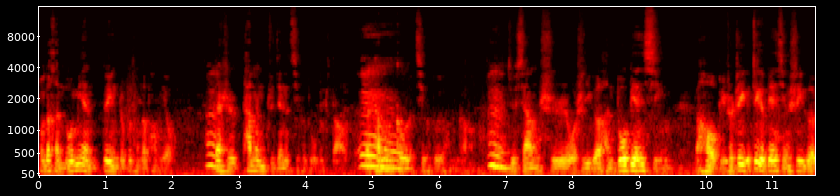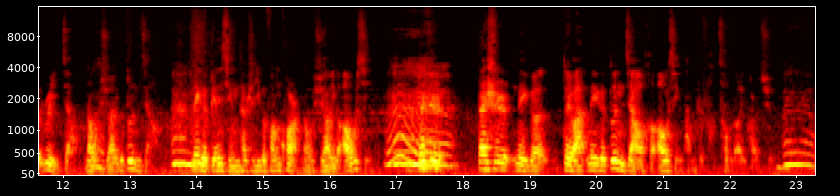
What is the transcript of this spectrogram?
我的很多面对应着不同的朋友，嗯，但是他们之间的契合度我不知道，但他们跟我的契合度又很高。嗯，就像是我是一个很多边形，然后比如说这个这个边形是一个锐角，那我需要一个钝角。嗯，那个边形它是一个方块，那我需要一个凹形。嗯，但是但是那个对吧？那个钝角和凹形他们是凑不到一块儿去。嗯，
